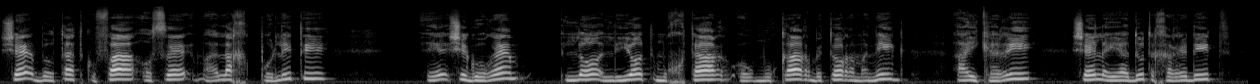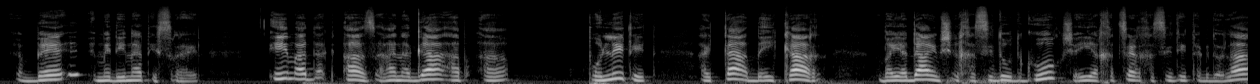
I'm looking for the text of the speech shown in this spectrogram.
שבאותה תקופה עושה מהלך פוליטי אה, שגורם לו להיות מוכתר או מוכר בתור המנהיג העיקרי של היהדות החרדית במדינת ישראל. אם עד אז ההנהגה הפוליטית הייתה בעיקר בידיים של חסידות גור, שהיא החצר החסידית הגדולה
